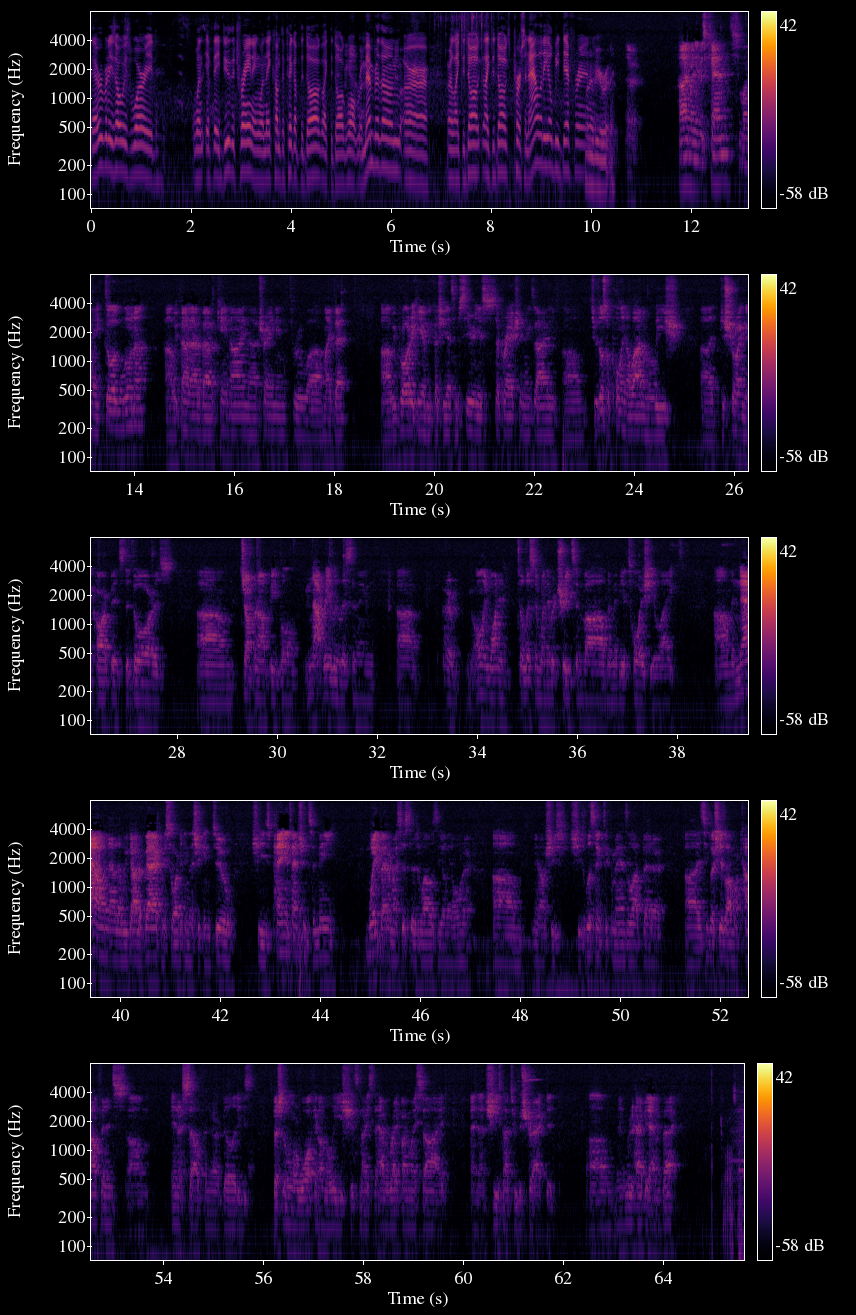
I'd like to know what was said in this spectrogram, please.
Everybody's always worried when if they do the training when they come to pick up the dog, like the dog won't remember them, or or like the dog like the dog's personality will be different. Whenever you're ready. All right. Hi, my name is Ken. This is my dog Luna. Uh, we found out about canine uh, training through uh, my vet. Uh, we brought her here because she had some serious separation anxiety. Um, she was also pulling a lot on the leash, uh, destroying the carpets, the doors, um, jumping on people, not really listening. Uh, her only wanted to listen when there were treats involved or maybe a toy she liked. Um, and now, now that we got her back we saw everything that she can do, she's paying attention to me way better. My sister as well as the other owner. Um, you know, she's she's listening to commands a lot better. Uh, it seems like she has a lot more confidence um, in herself and her abilities, especially when we're walking on the leash. It's nice to have her right by my side, and that she's not too distracted. Um, and we're happy to have her back. Awesome.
